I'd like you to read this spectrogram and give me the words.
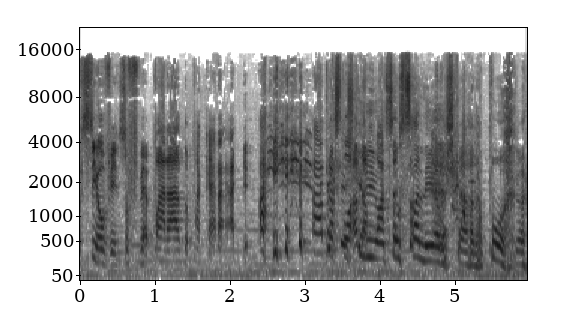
sim, ouvintes, o filme é parado pra caralho. Aí abre a porra da porta. são saleiros, cara, porra.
